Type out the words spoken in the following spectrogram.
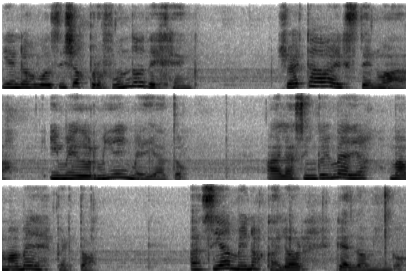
y en los bolsillos profundos de Hank. Yo estaba extenuada y me dormí de inmediato. A las cinco y media, mamá me despertó. Hacía menos calor que el domingo,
